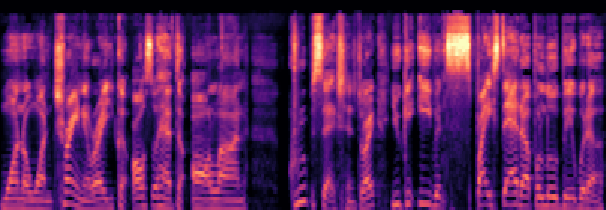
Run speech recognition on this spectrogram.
one on one training, right? You can also have the online group sections, right? You could even spice that up a little bit with a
